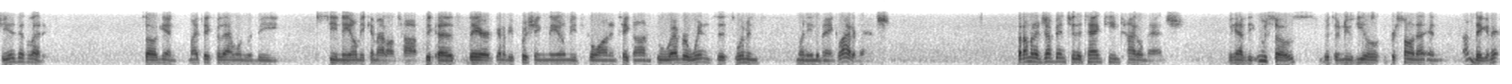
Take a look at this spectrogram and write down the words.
She is athletic. So, again, my pick for that one would be see Naomi come out on top because they're going to be pushing Naomi to go on and take on whoever wins this women's Money in the Bank ladder match. But I'm going to jump into the tag team title match. We have the Usos with their new heel persona, and I'm digging it.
